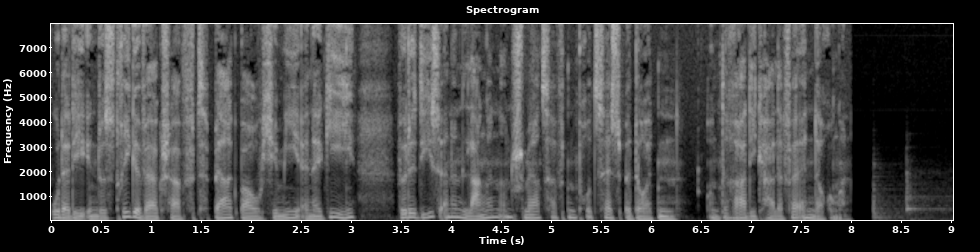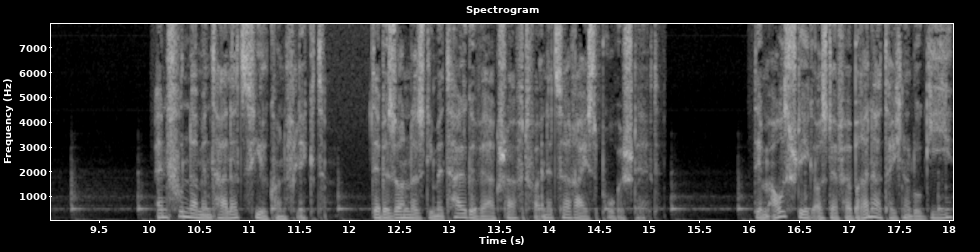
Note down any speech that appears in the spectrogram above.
oder die Industriegewerkschaft Bergbau, Chemie, Energie würde dies einen langen und schmerzhaften Prozess bedeuten und radikale Veränderungen. Ein fundamentaler Zielkonflikt, der besonders die Metallgewerkschaft vor eine Zerreißprobe stellt. Dem Ausstieg aus der Verbrennertechnologie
